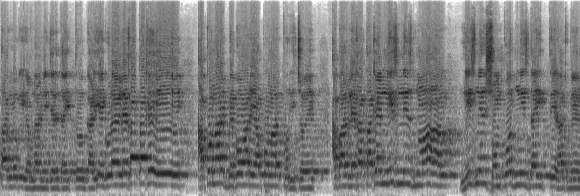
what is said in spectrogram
তার লগে আপনার নিজের দায়িত্ব। গাড়িয়ে ঘোড়ায় লেখা থাকে, আপনার ব্যবহারে আপনার পরিচয়। আবার লেখা থাকে, নিজ নিজ মাল, নিজ নিজ সম্পদ নিজ দায়িত্বে রাখবেন।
